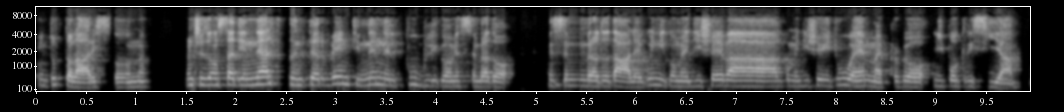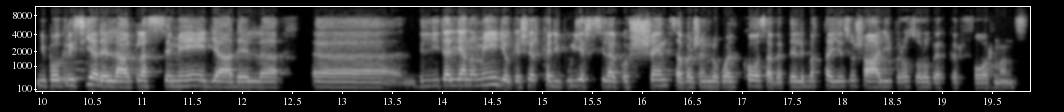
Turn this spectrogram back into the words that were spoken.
in tutto l'Ariston. Non ci sono stati né altri interventi né nel pubblico, mi è sembrato, mi è sembrato tale. Quindi, come, diceva, come dicevi tu, Emma, è proprio l'ipocrisia, l'ipocrisia della classe media, del, eh, dell'italiano medio che cerca di pulirsi la coscienza facendo qualcosa per delle battaglie sociali, però solo per performance.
